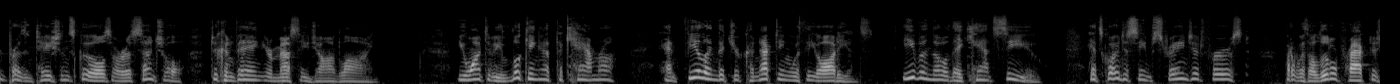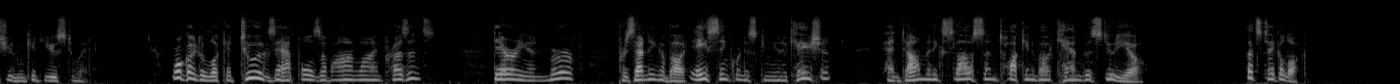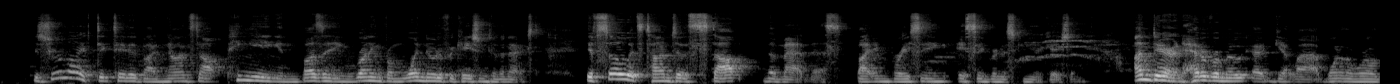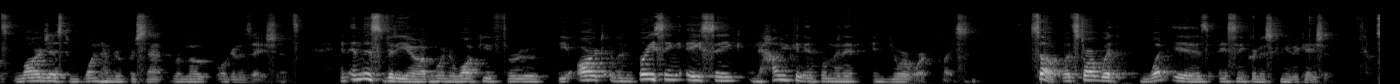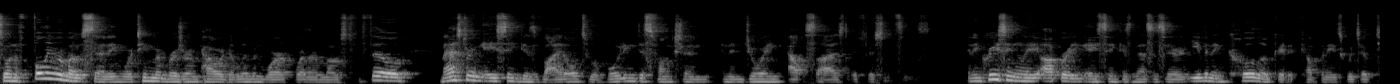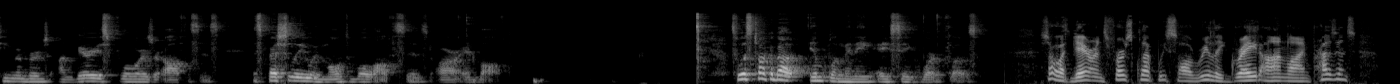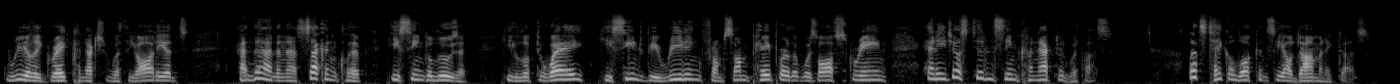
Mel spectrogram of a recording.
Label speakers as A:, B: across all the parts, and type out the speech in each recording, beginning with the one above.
A: presentation skills are essential to conveying your message online. You want to be looking at the camera and feeling that you're connecting with the audience, even though they can't see you. It's going to seem strange at first, but with a little practice you can get used to it. We're going to look at two examples of online presence, Darren Murph presenting about asynchronous communication, and Dominic Slauson talking about Canvas Studio. Let's take a look.
B: Is your life dictated by nonstop pinging and buzzing, running from one notification to the next? If so, it's time to stop the madness by embracing asynchronous communication. I'm Darren, head of remote at GitLab, one of the world's largest 100% remote organizations. And in this video, I'm going to walk you through the art of embracing async and how you can implement it in your workplace. So let's start with what is asynchronous communication? So in a fully remote setting where team members are empowered to live and work where they're most fulfilled, mastering async is vital to avoiding dysfunction and enjoying outsized efficiencies. And increasingly, operating async is necessary even in co-located companies which have team members on various floors or offices, especially when multiple offices are involved. So let's talk about implementing async workflows.
A: So with Darren's first clip, we saw really great online presence, really great connection with the audience, and then in that second clip, he seemed to lose it. He looked away, he seemed to be reading from some paper that was off screen, and he just didn't seem connected with us. Let's take a look and see how Dominic does.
